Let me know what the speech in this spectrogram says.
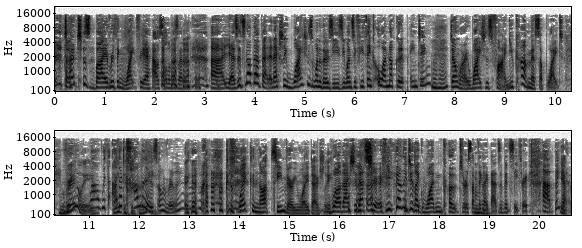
Don't just buy everything white for your house all of a sudden. Uh, yes, it's not that bad. And actually, white is one of those easy ones. If you think, oh, I'm not good at painting, don't worry, white is fine. You can't mess up white. Re- Really? Well, with other colors. Oh, really? Because white cannot seem very white, actually. Well, actually, that's true. If you only do like one coat or something like that, it's a bit see through. Uh, but you. Yeah. know,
